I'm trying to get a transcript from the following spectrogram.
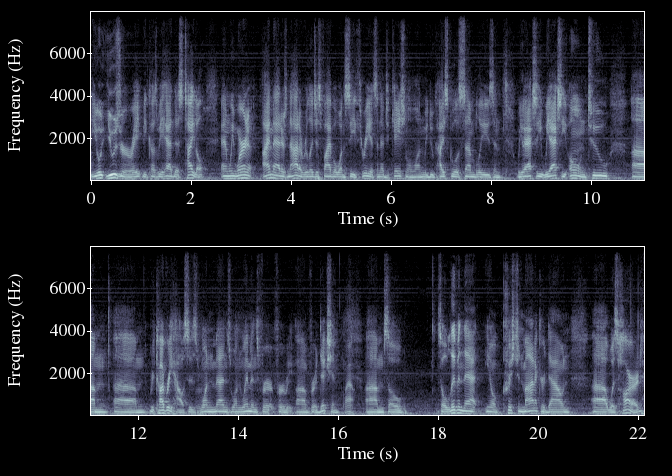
user rate because we had this title, and we weren't. is not a religious 501c3; it's an educational one. We do high school assemblies, and we actually we actually own two um, um, recovery houses, one men's, one women's for for um, for addiction. Wow. Um, so so living that you know Christian moniker down uh, was hard,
